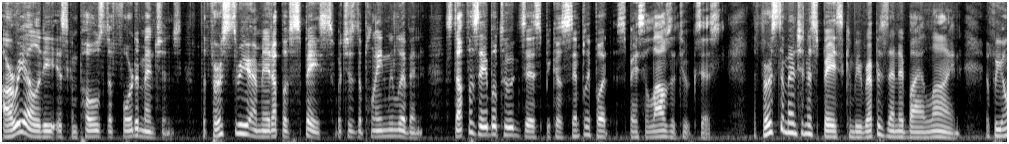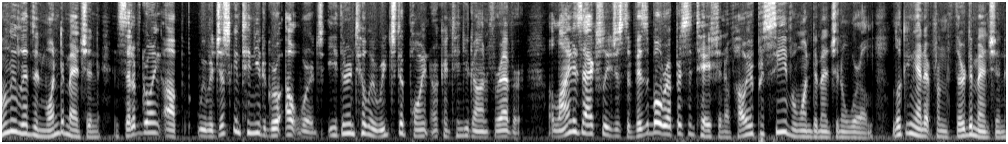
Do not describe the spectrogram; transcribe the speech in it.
Our reality is composed of four dimensions. The first three are made up of space, which is the plane we live in. Stuff is able to exist because, simply put, space allows it to exist. The first dimension of space can be represented by a line. If we only lived in one dimension, instead of growing up, we would just continue to grow outwards, either until we reached a point or continued on forever. A line is actually just a visible representation of how we perceive a one dimensional world, looking at it from the third dimension,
